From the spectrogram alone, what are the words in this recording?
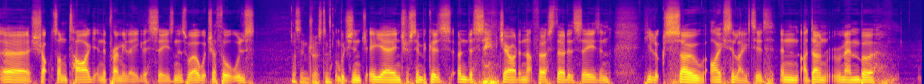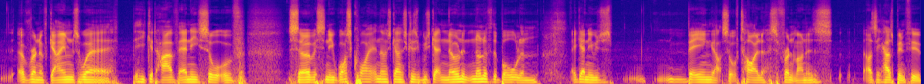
uh, shots on target in the Premier League this season as well, which I thought was that's interesting. Which is yeah interesting because under Steve Gerrard in that first third of the season, he looked so isolated, and I don't remember a run of games where he could have any sort of service, and he was quiet in those games because he was getting none, none of the ball, and again he was just being that sort of tireless front man as as he has been for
